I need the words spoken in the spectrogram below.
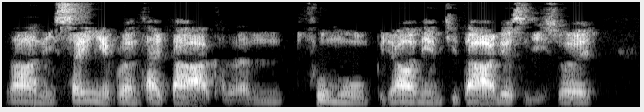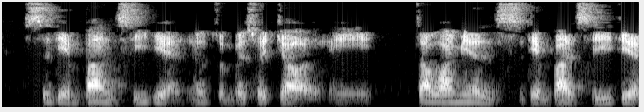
那你声音也不能太大，可能父母比较年纪大，六十几岁，十点半十一点就准备睡觉了。你在外面十点半十一点，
